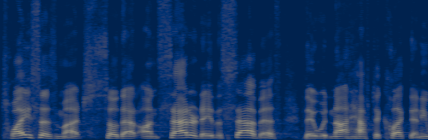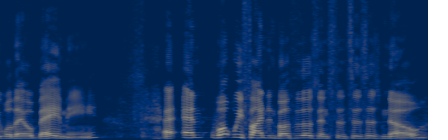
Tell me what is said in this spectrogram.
twice as much so that on Saturday, the Sabbath, they would not have to collect any? Will they obey me? And what we find in both of those instances is no,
